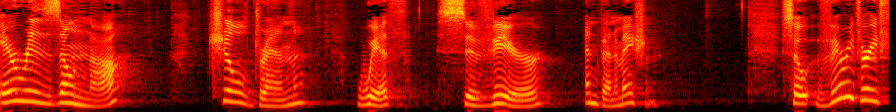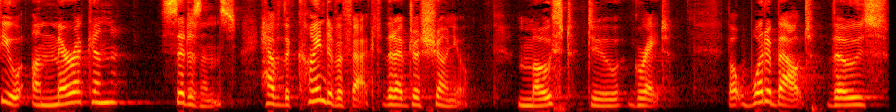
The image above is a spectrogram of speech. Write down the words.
Arizona children with severe envenomation. So, very, very few American citizens have the kind of effect that I've just shown you. Most do great. But what about those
